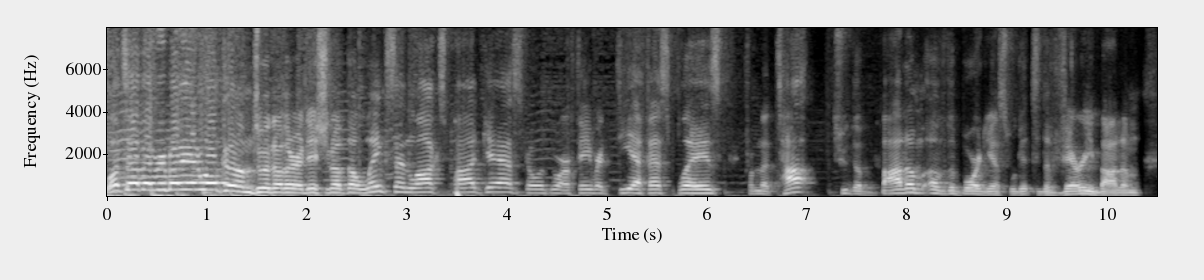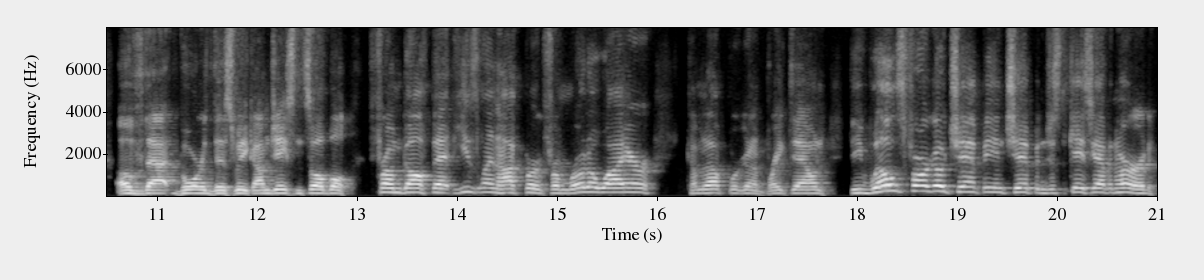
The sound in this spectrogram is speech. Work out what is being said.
What's up, everybody, and welcome to another edition of the Links and Locks podcast, going through our favorite DFS plays from the top to the bottom of the board. Yes, we'll get to the very bottom of that board this week. I'm Jason Sobel from Golf Bet. He's Len Hochberg from RotoWire. Coming up, we're going to break down the Wells Fargo Championship. And just in case you haven't heard,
